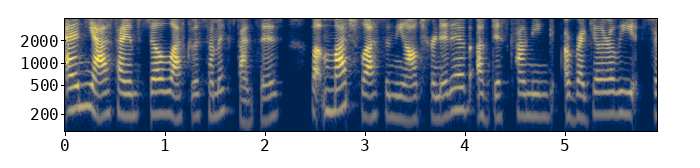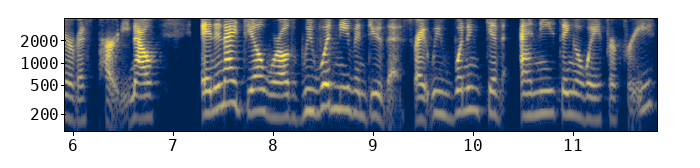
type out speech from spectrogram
And yes, I am still left with some expenses, but much less than the alternative of discounting a regularly serviced party. Now, in an ideal world, we wouldn't even do this, right? We wouldn't give anything away for free.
